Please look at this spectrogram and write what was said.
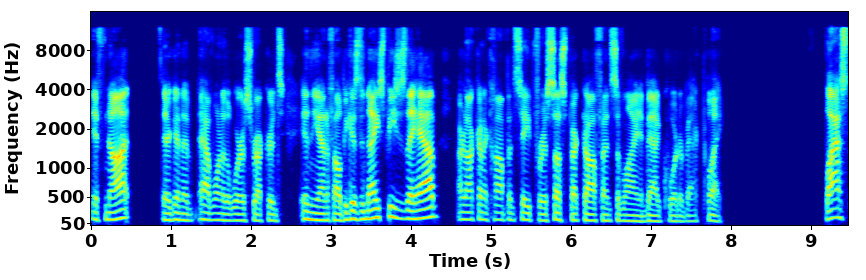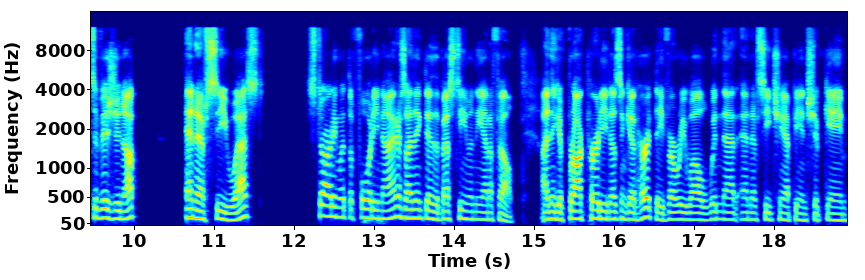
If not, they're going to have one of the worst records in the NFL because the nice pieces they have are not going to compensate for a suspect offensive line and bad quarterback play. Last division up, NFC West, starting with the 49ers. I think they're the best team in the NFL. I think if Brock Purdy doesn't get hurt, they very well win that NFC championship game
